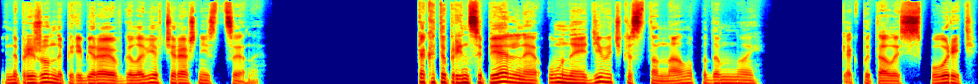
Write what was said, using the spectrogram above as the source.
и напряженно перебираю в голове вчерашние сцены. Как эта принципиальная, умная девочка стонала подо мной, как пыталась спорить,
